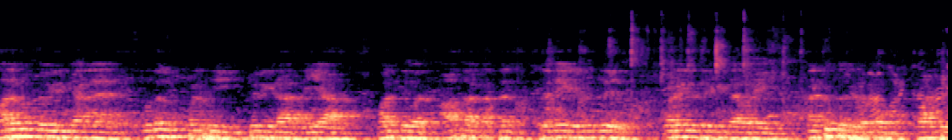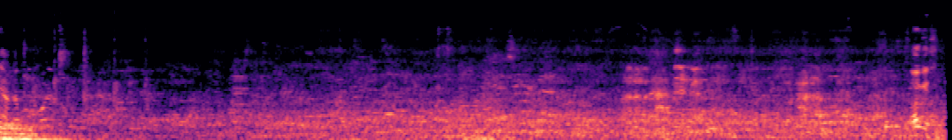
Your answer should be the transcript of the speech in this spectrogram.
மரபு தொகுதிக்கான முதல் பரிசை பெறுகிறார் ஐயா மருத்துவர் ஆசா கந்தன் சென்னையிலிருந்து வருகின்றிருக்கின்ற அவரை நட்பு வாழ்த்து ஓகே சார்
